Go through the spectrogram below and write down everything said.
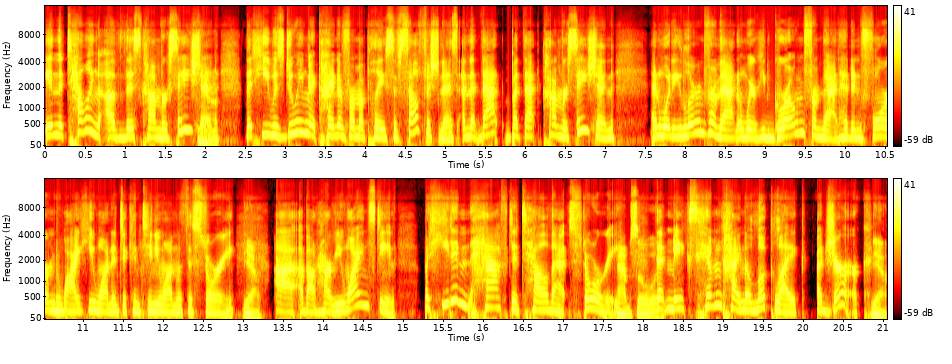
in the telling of this conversation yeah. that he was doing it kind of from a place of selfishness and that that but that conversation and what he learned from that and where he'd grown from that had informed why he wanted to continue on with the story yeah. Uh, about Harvey Weinstein. But he didn't have to tell that story absolutely. that makes him kind of look like a jerk. Yeah.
